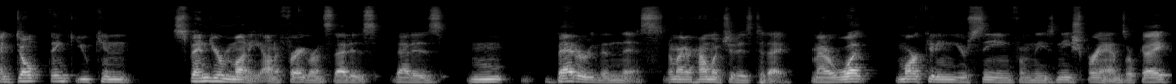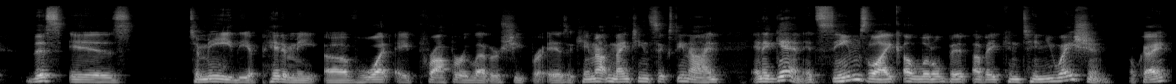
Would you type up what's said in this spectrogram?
I don't think you can spend your money on a fragrance that is that is better than this, no matter how much it is today, no matter what marketing you're seeing from these niche brands, okay? This is, to me, the epitome of what a proper leather Chypre is. It came out in 1969, and again, it seems like a little bit of a continuation, okay?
